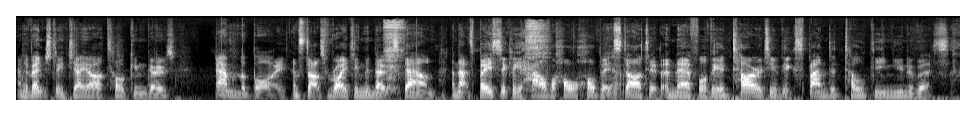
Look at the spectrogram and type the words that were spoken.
And eventually J.R. Tolkien goes, Damn the boy, and starts writing the notes down. And that's basically how the whole Hobbit Yeah. started, and therefore the entirety of the expanded Tolkien universe.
